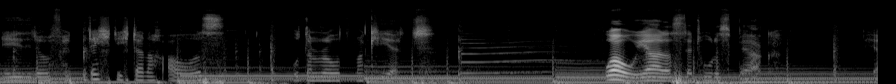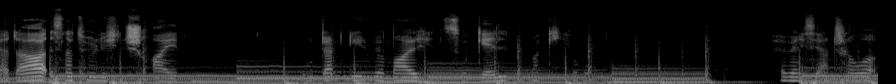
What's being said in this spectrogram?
Nee, sieht aber verdächtig danach aus. Oder Road markiert. Wow, ja, das ist der Todesberg. Ja, da ist natürlich ein Schrein. Gut, dann gehen wir mal hin zur gelben Markierung. Ja, wenn ich sie anschaue,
